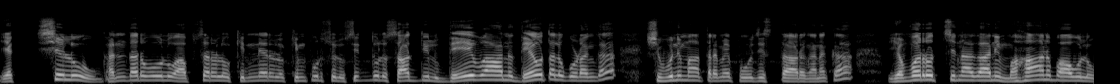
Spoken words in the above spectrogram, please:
యక్షులు గంధర్వులు అప్సరులు కిన్నెరలు కింపురుషులు సిద్ధులు సాధ్యులు దేవాను దేవతలు కూడా శివుని మాత్రమే పూజిస్తారు గనక ఎవరొచ్చినా కానీ మహానుభావులు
